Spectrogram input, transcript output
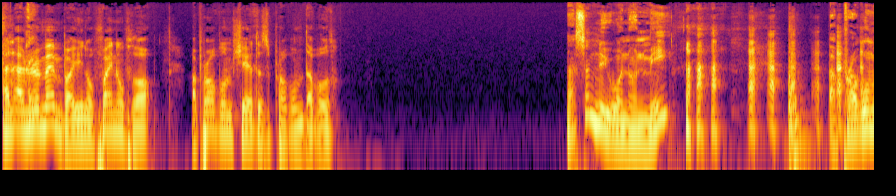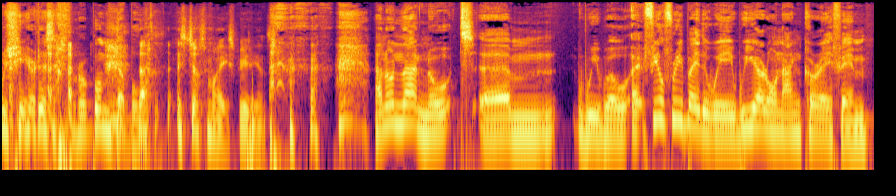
And, and I- remember, you know, final thought: a problem shared is a problem doubled. That's a new one on me. a problem shared is a problem doubled. it's just my experience. And on that note, um, we will uh, feel free. By the way, we are on Anchor FM.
